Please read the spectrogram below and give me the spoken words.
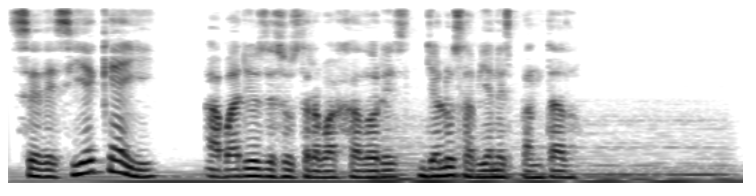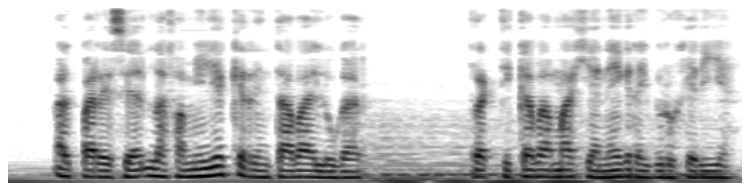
Se decía que ahí a varios de sus trabajadores ya los habían espantado. Al parecer, la familia que rentaba el lugar practicaba magia negra y brujería.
